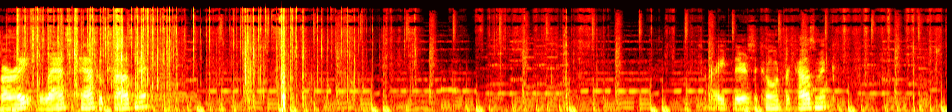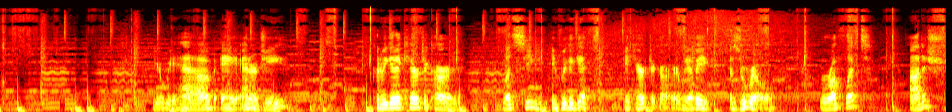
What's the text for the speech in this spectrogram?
Alright, last pack of Cosmic. Alright, there's the code for Cosmic. Here we have a Energy. Could we get a character card? Let's see if we could get a character card. We have a Azurill, Rufflet, Oddish,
